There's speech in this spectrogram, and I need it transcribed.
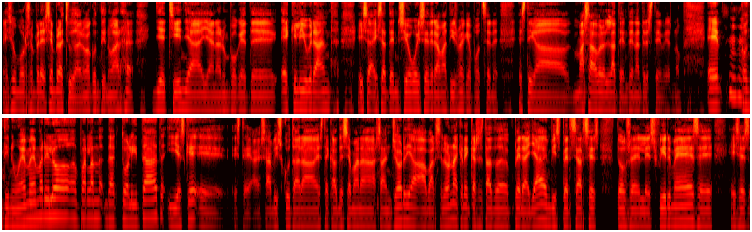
Ese humor sempre, sempre ajuda no? a continuar llegint i a, i a anar un poquet eh, equilibrant aquesta tensió o aquest dramatisme que pot ser estiga massa latent en altres temes. No? Eh, continuem, eh, Mariló, parlant d'actualitat i és que eh, este, s'ha viscut ara este cap de setmana a Sant Jordi a Barcelona, crec que has estat eh, per allà, hem vist per xarxes doncs, eh, les firmes, eh, esos,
